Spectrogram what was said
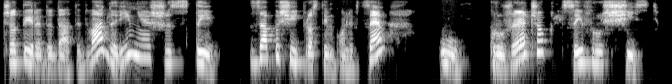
4 додати 2 дорівнює 6. Запишіть простим олівцем у кружечок цифру 6.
